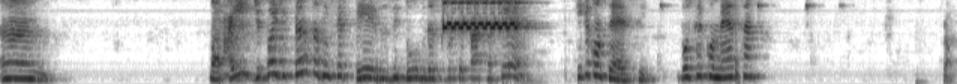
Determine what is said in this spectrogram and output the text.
Hum, bom, aí, depois de tantas incertezas e dúvidas que você passa a ter, o que, que acontece? Você começa. Pronto.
